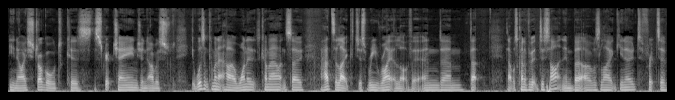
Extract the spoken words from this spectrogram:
you know, I struggled because the script changed and I was, it wasn't coming out how I wanted it to come out. And so I had to like just rewrite a lot of it. And um, that, that was kind of a bit disheartening, but I was like, you know, for it to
